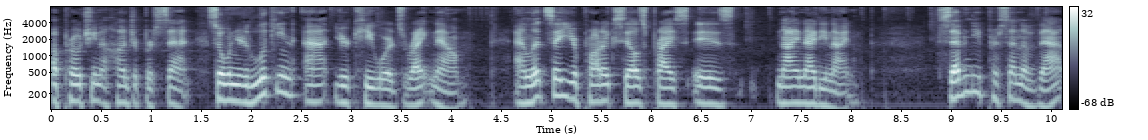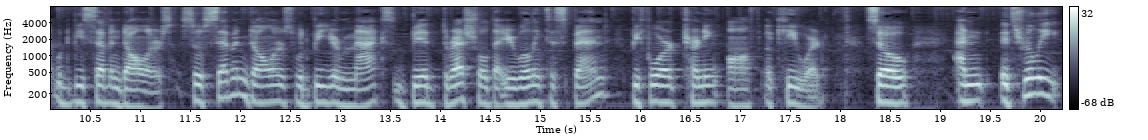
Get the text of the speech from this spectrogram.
approaching 100%. So when you're looking at your keywords right now, and let's say your product sales price is $9.99. 70% of that would be $7. So $7 would be your max bid threshold that you're willing to spend before turning off a keyword. So And it's really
